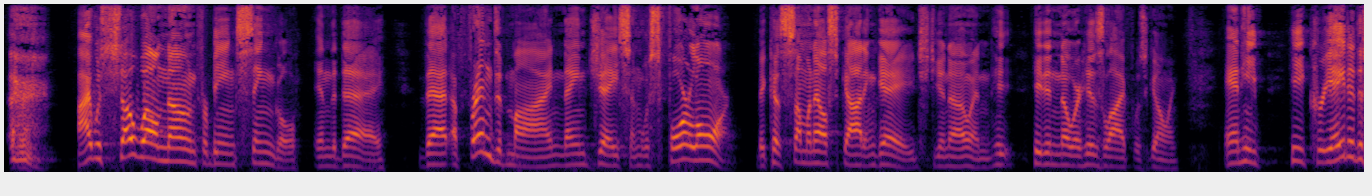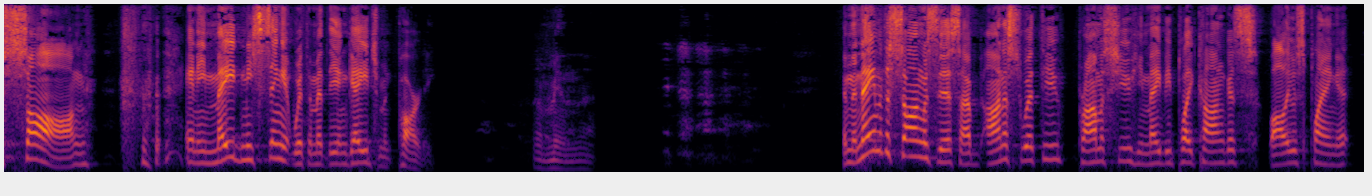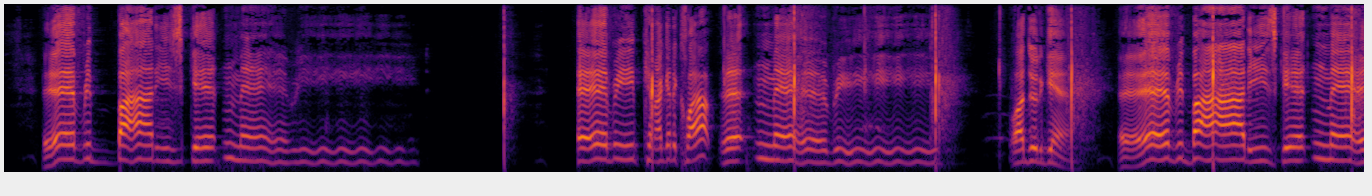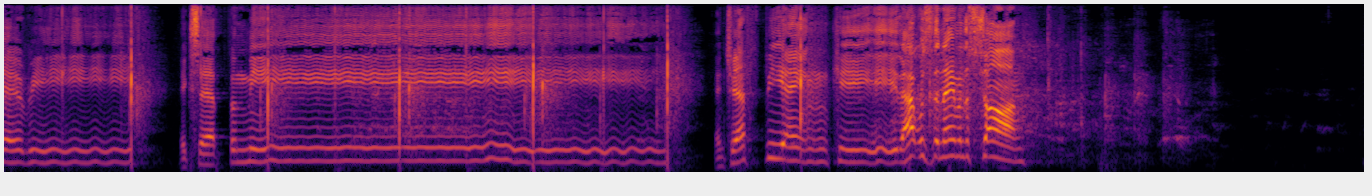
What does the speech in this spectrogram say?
I was so well known for being single in the day that a friend of mine named Jason was forlorn because someone else got engaged, you know, and he, he didn't know where his life was going. And he, he created a song and he made me sing it with him at the engagement party. That. And the name of the song was this. I'm honest with you, promise you, he maybe played congas while he was playing it. Everybody's getting married. Every, can I get a clap? Getting married. Well, I'll do it again. Everybody's getting married except for me and Jeff Bianchi. That was the name of the song.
